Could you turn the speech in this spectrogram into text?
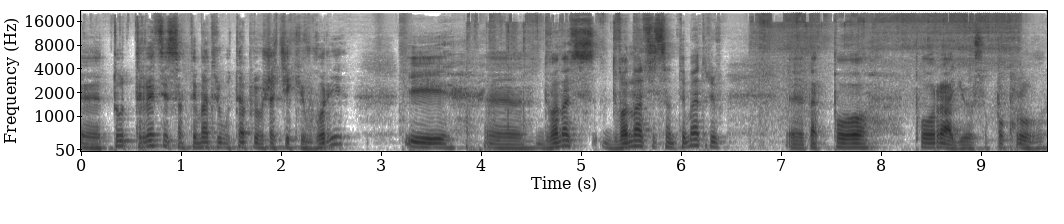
Е, Тут 30 см утеплювача тільки вгорі. І е, 12, 12 см так по, по радіусу, по кругу.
